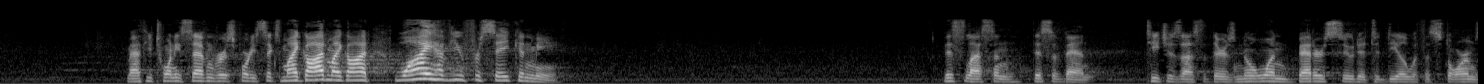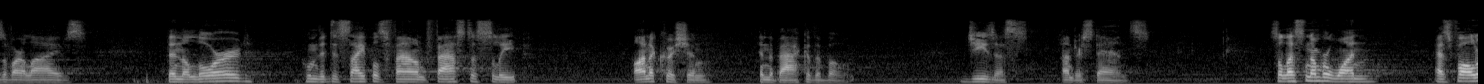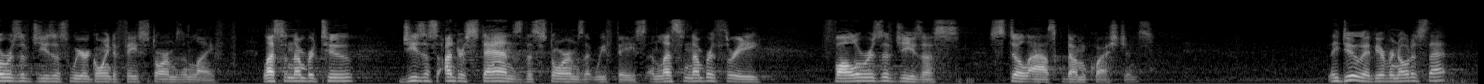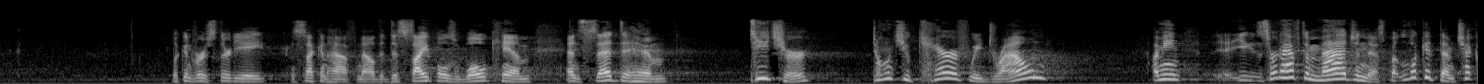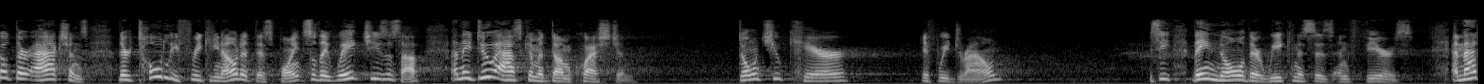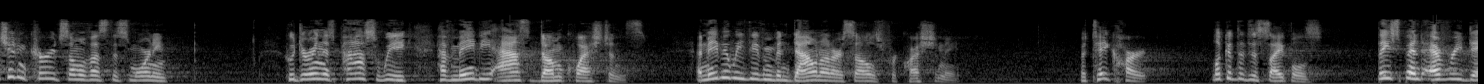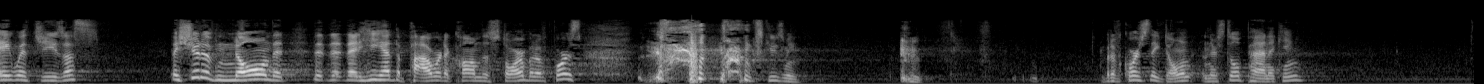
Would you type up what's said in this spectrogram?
Matthew 27, verse 46 My God, my God, why have you forsaken me? This lesson, this event, teaches us that there's no one better suited to deal with the storms of our lives than the Lord, whom the disciples found fast asleep on a cushion in the back of the boat. Jesus understands. So, lesson number one as followers of Jesus, we are going to face storms in life. Lesson number two, Jesus understands the storms that we face. And lesson number three, followers of Jesus still ask dumb questions. They do. Have you ever noticed that? Look in verse 38, the second half now. The disciples woke him and said to him, Teacher, don't you care if we drown? I mean, you sort of have to imagine this, but look at them. Check out their actions. They're totally freaking out at this point. So they wake Jesus up and they do ask him a dumb question. Don't you care if we drown? You see, they know their weaknesses and fears. And that should encourage some of us this morning who during this past week have maybe asked dumb questions. And maybe we've even been down on ourselves for questioning. But take heart. Look at the disciples. They spent every day with Jesus. They should have known that, that, that he had the power to calm the storm, but of course, excuse me. but of course they don't, and they're still panicking.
